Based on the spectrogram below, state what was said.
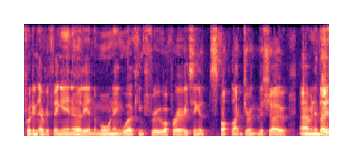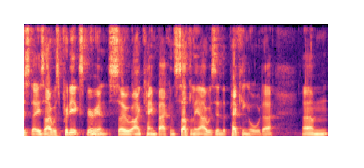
putting everything in early in the morning, working through operating a spotlight during the show. Um, and in those days, I was pretty experienced. So I came back and suddenly I was in the pecking order um,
